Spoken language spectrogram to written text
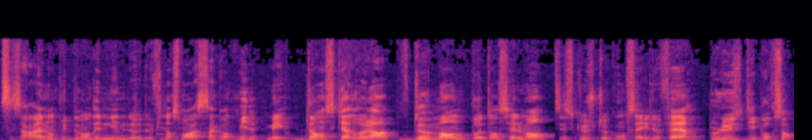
ça sert à rien non plus de demander une ligne de, financement à 50 000. Mais dans ce cadre-là, demande potentiellement, c'est ce que je te conseille de faire, plus 10%.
